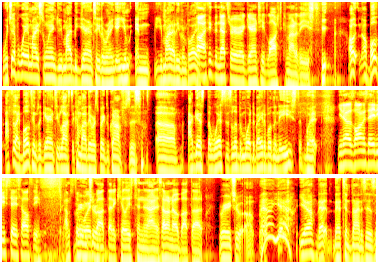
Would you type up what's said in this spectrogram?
whichever way it might swing, you might be guaranteed a ring, and you and you might not even play. oh, I think the Nets are a guaranteed lock to come out of the East. Oh no, both. I feel like both teams are guaranteed locks to come out of their respective conferences. Um, I guess the West is a little bit more debatable than the East, but You know, as long as AD stays healthy, I'm still worried true. about that Achilles tendonitis. I don't know about that. very true. Um, uh, yeah, yeah. That that tonight is his.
